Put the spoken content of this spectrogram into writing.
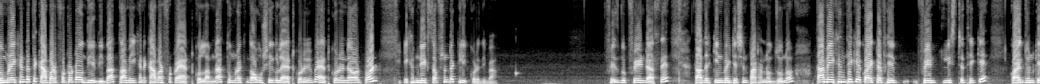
তোমরা এখানটাতে কাবার ফটোটাও দিয়ে দিবা। তো আমি এখানে কাবার ফটো অ্যাড করলাম না। তোমরা কিন্তু অবশ্যই এগুলো অ্যাড করে নেবে। অ্যাড করে নেওয়ার পর এখানে নেক্সট অপশনটা ক্লিক করে দিবা। ফেসবুক ফ্রেন্ড আছে, তাদেরকে ইনভাইটেশন পাঠানোর জন্য। তা আমি এখান থেকে কয়েকটা ফ্রেন্ড লিস্টে থেকে কয়েকজনকে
